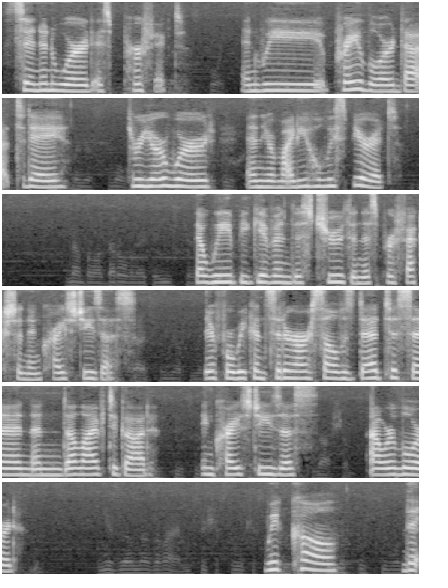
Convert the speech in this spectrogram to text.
sin in word is perfect. And we pray, Lord, that today, through your word and your mighty Holy Spirit, that we be given this truth and this perfection in Christ Jesus. Therefore, we consider ourselves dead to sin and alive to God in Christ Jesus, our Lord. We call the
